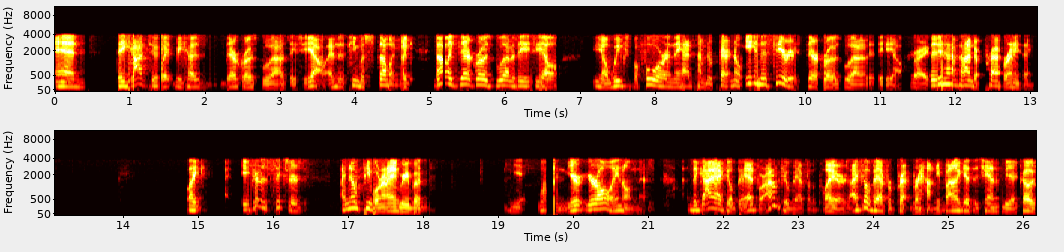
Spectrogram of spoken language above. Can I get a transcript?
and they got to it because Derrick Rose blew out his ACL, and the team was stumbling. Like not like Derrick Rose blew out his ACL, you know, weeks before, and they had time to prepare. No, in the series, Derrick Rose blew out of the ACL. Right. They didn't have time to prep or anything. Like, if you're the Sixers, I know people are angry, but yeah, listen, you're you're all in on this. The guy I feel bad for, I don't feel bad for the players. I feel bad for Brett Brown. He finally gets a chance to be a coach.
